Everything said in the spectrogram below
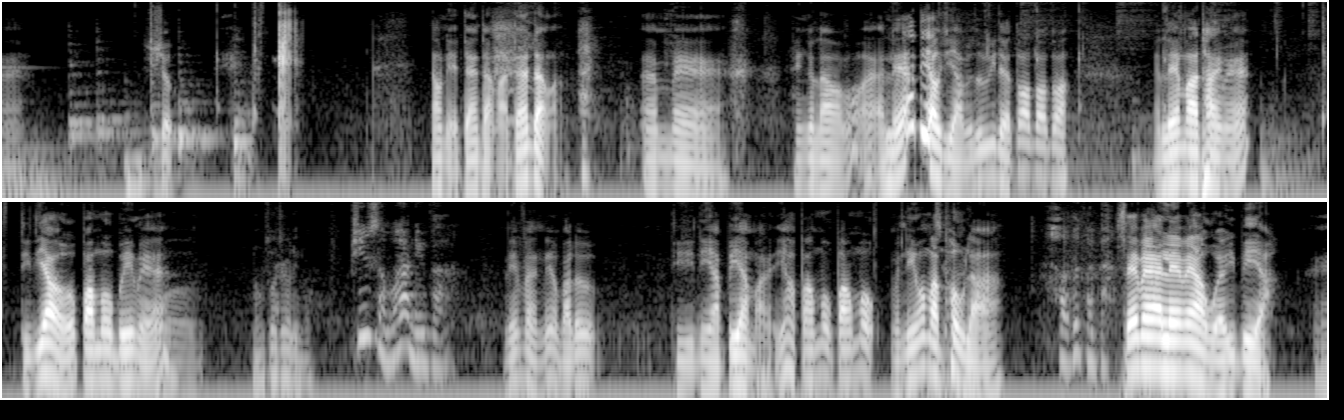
အဲရှုပ် နောက်နေအတန်းတန်မှာအတန်းတန်မှာအမေမင်္ဂလာပါဗောအလဲတယောက်ကြီးอ่ะဘယ်သူကြီးလဲတော့တော့တော့အလဲမှာထိုင်မယ်ဒီတယောက်ကိုပေါမုတ်ပေးမယ် 我能坐这里吗？凭什么啊，林凡？ လင်းဖန်နင်းကိုဘာလို့ဒီနေရာပေးရမှာလဲရောပေါမုတ်ပေါမုတ်မနေတော့မှဖုတ်လား 好的，凡凡。 7 11ကဝယ်ပြီးပေးရအဲ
